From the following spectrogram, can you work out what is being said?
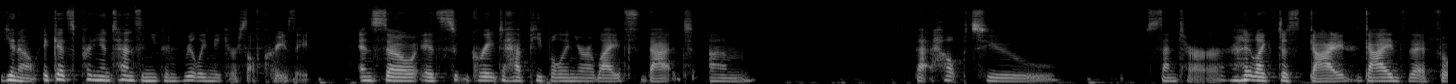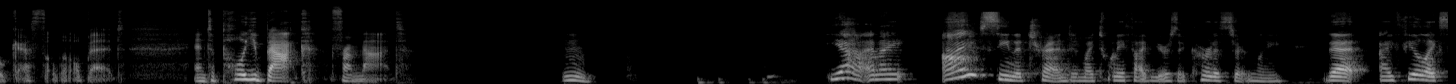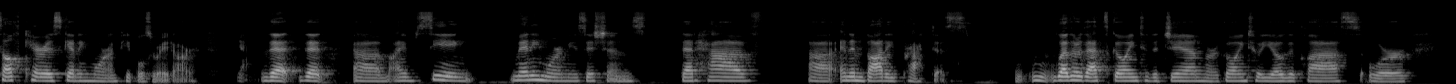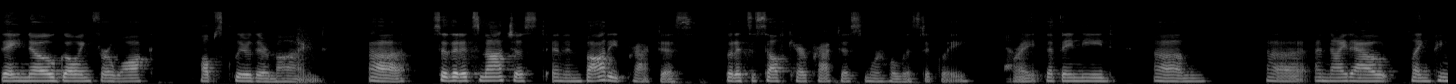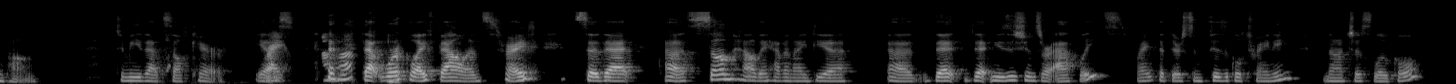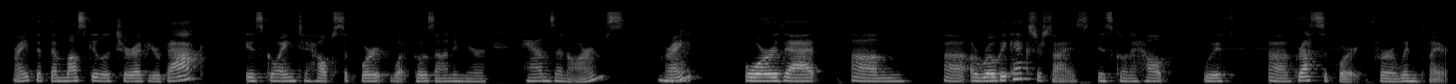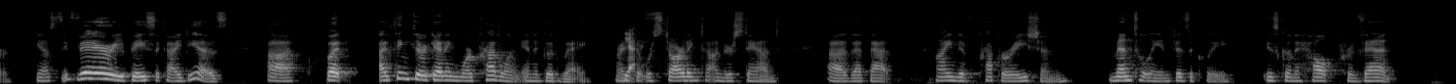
you know, it gets pretty intense, and you can really make yourself crazy. And so it's great to have people in your life that um, that help to center like just guide guide the focus a little bit and to pull you back from that. Mm. yeah and i i've seen a trend in my 25 years at curtis certainly that i feel like self-care is getting more on people's radar. Yeah. That that um, i'm seeing many more musicians that have uh, an embodied practice whether that's going to the gym or going to a yoga class or they know going for a walk helps clear their mind uh, so that it's not just an embodied practice but it's a self-care practice more holistically yeah. right that they need um, uh, a night out playing ping pong to me that's self-care yes right. uh-huh. that work-life balance right so that uh, somehow they have an idea uh, that that musicians are athletes, right? That there's some physical training, not just local, right? That the musculature of your back is going to help support what goes on in your hands and arms, mm-hmm. right? Or that um, uh, aerobic exercise is going to help with uh, breath support for a wind player. Yes, very basic ideas, uh, but I think they're getting more prevalent in a good way, right? Yes. That we're starting to understand uh, that that kind of preparation mentally and physically is going to help prevent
